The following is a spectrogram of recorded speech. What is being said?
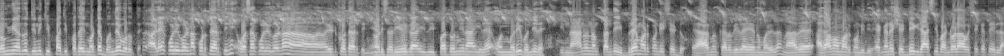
ಕಮ್ಮಿ ಅಂದ್ರೂ ದಿನಕ್ಕೆ ಇಪ್ಪತ್ತು ಇಪ್ಪತ್ತೈದು ಮೊಟ್ಟೆ ಬಂದೇ ಬರುತ್ತೆ. ಹಳೆ ಕೋಳಿಗಳನ್ನ ಕೊಡ್ತಾ ಇರ್ತೀನಿ ಹೊಸ ಕೋಳಿಗಳನ್ನ ಇಟ್ಕೋತಾ ಇರ್ತೀನಿ. ನೋಡಿ ಸರ್ ಈಗ ಇದು ಇಪ್ಪತ್ತೊಂದು ದಿನ ಆಗಿದೆ ಒಂದು ಮರಿ ಬಂದಿದೆ. ಇದು ನಾನು ನಮ್ಮ ತಂದೆ ಇಬ್ಬರೇ ಮಾಡ್ಕೊಂಡಿ ಈ ಶೆಡ್ಡು. ಯಾರನ್ನೂ ಕರೆದಿಲ್ಲ ಏನು ಮಾಡಿಲ್ಲ ನಾವೇ ಆರಾಮ ಮಾಡ್ಕೊಂಡಿದ್ದೀವಿ ಯಾಕಂದ್ರೆ ಶೆಡ್ಡಿಗೆ ಜಾಸ್ತಿ ಬಂಡವಾಳ ಅವಶ್ಯಕತೆ ಇಲ್ಲ.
